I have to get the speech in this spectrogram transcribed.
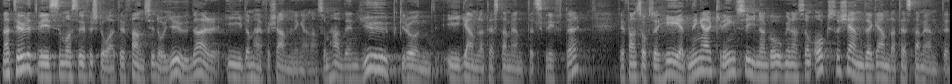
Naturligtvis så måste vi förstå att det fanns ju då judar i de här församlingarna som hade en djup grund i Gamla testamentets skrifter. Det fanns också hedningar kring synagogorna som också kände Gamla testamentet.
